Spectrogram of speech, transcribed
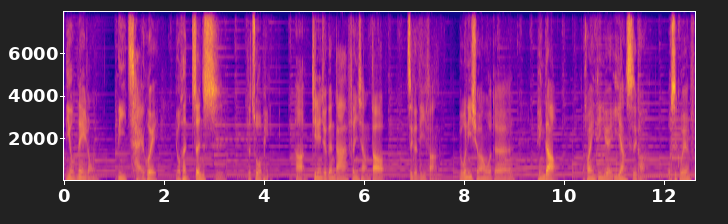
你有内容，你才会有很真实的作品。好，今天就跟大家分享到这个地方。如果你喜欢我的频道，欢迎订阅《异样思考》。我是郭彦甫，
